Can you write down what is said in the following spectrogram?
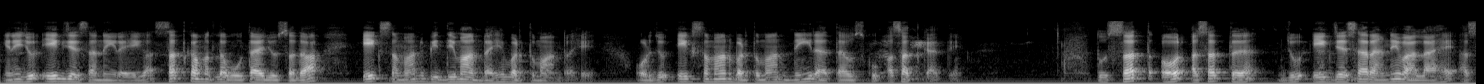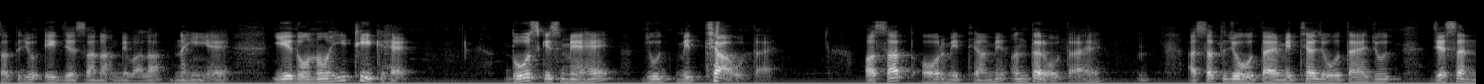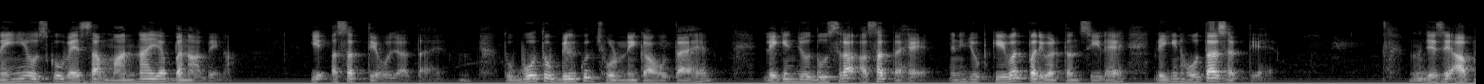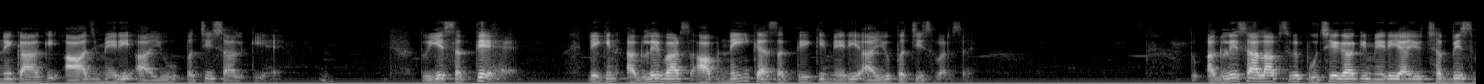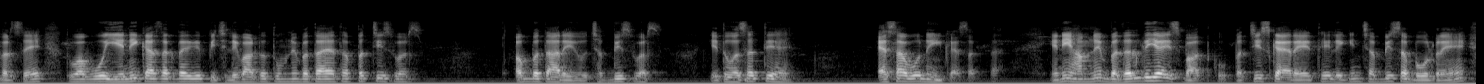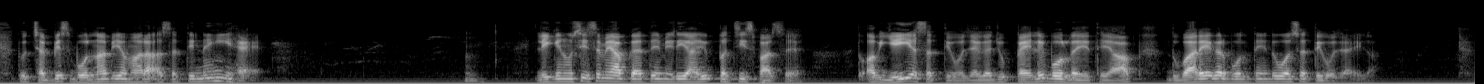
यानी जो एक जैसा नहीं रहेगा, सत का मतलब होता है जो सदा एक समान विद्यमान रहे, वर्तमान रहे। और जो एक समान वर्तमान नहीं रहता है, उसको असत कहते हैं। तो सत और असत जो एक जैसा रहने वाला है, असत जो एक जैसा रहने वाला नहीं है, ये दोनों ही ठीक है। दोष किसमें है? जो मिथ्या होता है। असत और मिथ्या में अंतर होता है। असत जो होता है, मिथ्या जो होता है, जो जैसा नहीं है, उसको वैसा मानना या बना देना, ये असत्य हो जाता है। तो वो तो बिल्कुल छोड़ने का होता है। लेकिन जो दूसरा असत है, यानी जो केवल परिवर्तनशील है, लेकिन होता सत्य है। जैसे आपने कहा कि आज मेरी आयु 25 साल की है। तो ये सत्य है। लेकिन अगले वर्ष आप नहीं कह सकते कि मेरी आयु 25 वर्ष है। तो अगले साल आपसे पूछेगा कि मेरी आयु 26 वर्ष है तो अब वो ये नहीं कह सकता कि पिछली बार तो तुमने बताया था 25 वर्ष। अब बता रहे हो 26 वर्ष, ये तो असत्य है। ऐसा वो नहीं कह सकता। यानी हमने बदल दिया इस बात को। 25 कह रहे थे, लेकिन 26 अब बोल रहे हैं तो 26 बोलना भी हमारा असत्य नहीं है। लेकिन उसी समय आप कहते हैं मेरी आयु पच्चीस वर्ष है। तो अब यही असत्य हो जाएगा। जो पहले बोल रहे थे आप, दोबारे अगर बोलते हैं तो वो असत्य हो जाएगा।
